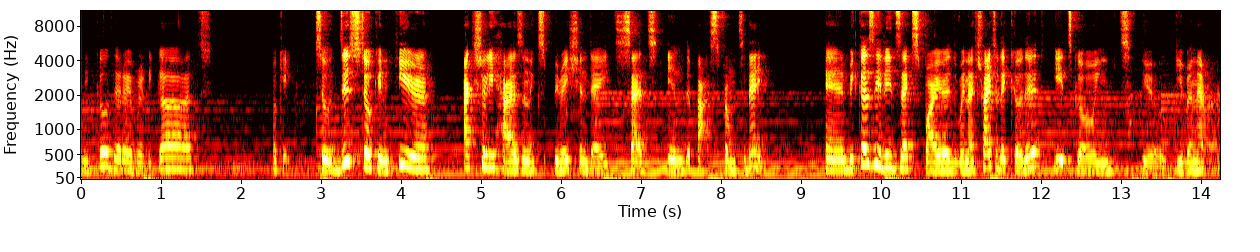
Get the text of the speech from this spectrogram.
the code that I already got. Okay, so this token here actually has an expiration date set in the past from today. And because it is expired, when I try to decode it, it's going to give an error.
